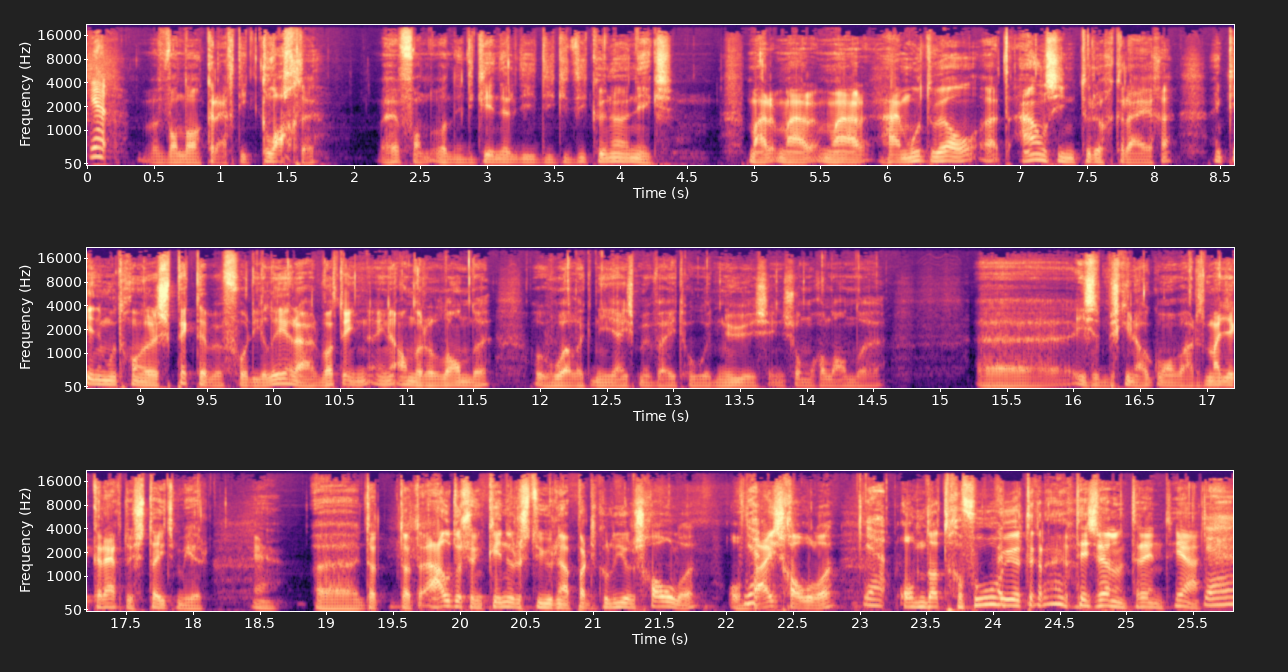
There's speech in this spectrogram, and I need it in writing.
Ja. Want dan krijgt hij klachten. Hè, van, want die kinderen die, die, die kunnen niks. Maar, maar, maar hij moet wel het aanzien terugkrijgen. En kinderen moeten gewoon respect hebben voor die leraar. Wat in, in andere landen, hoewel ik niet eens meer weet hoe het nu is in sommige landen, eh, is het misschien ook wel waar. Maar je krijgt dus steeds meer Ja. Eh, dat, dat ouders hun kinderen sturen naar particuliere scholen of Ja. bijscholen ja. om dat gevoel weer te krijgen. Het is wel een trend, ja. ja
